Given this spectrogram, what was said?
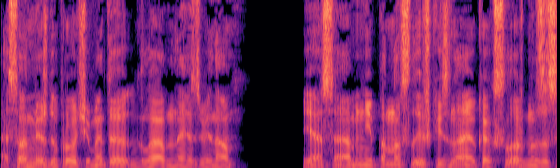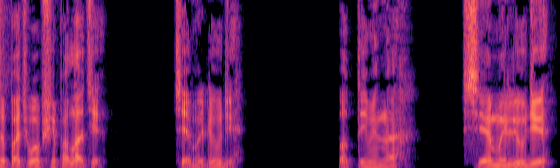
А сон, между прочим, это главное звено. Я сам не понаслышке знаю, как сложно засыпать в общей палате. Все мы люди. Вот именно. Все мы люди.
